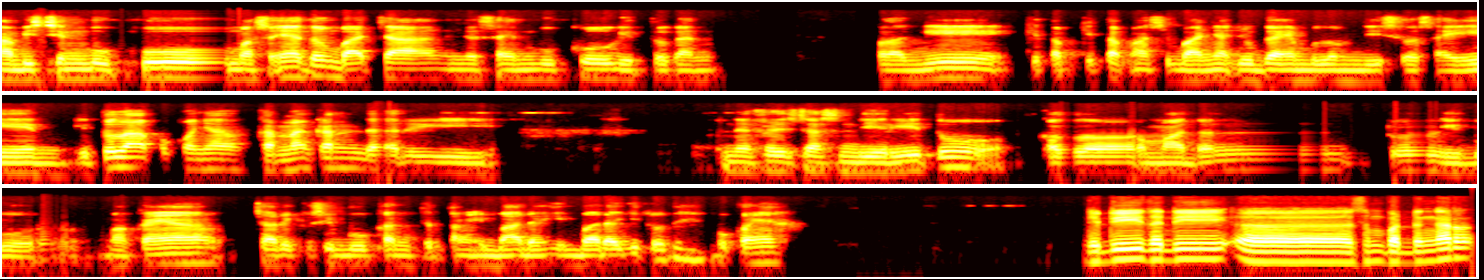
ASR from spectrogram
ngabisin buku maksudnya itu baca nyelesain buku gitu kan. Apalagi kitab-kitab masih banyak juga yang belum diselesaikan. Itulah pokoknya karena kan dari universitas sendiri itu kalau Ramadan itu libur. Makanya cari kesibukan tentang ibadah-ibadah gitu deh pokoknya jadi tadi eh, sempat dengar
